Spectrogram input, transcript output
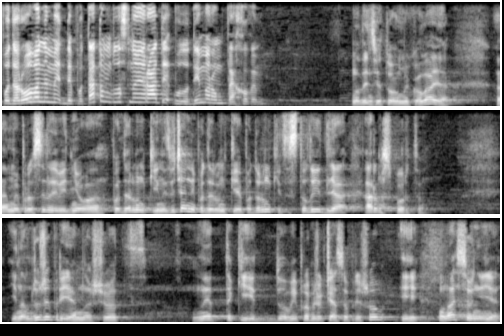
подарованими депутатом обласної ради Володимиром Пеховим. На День Святого Миколая е, ми просили від нього подарунки, не звичайні подарунки, а подарунки це столи для армспорту. І нам дуже приємно, що от не такий довгий проміжок часу прийшов, і у нас сьогодні є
